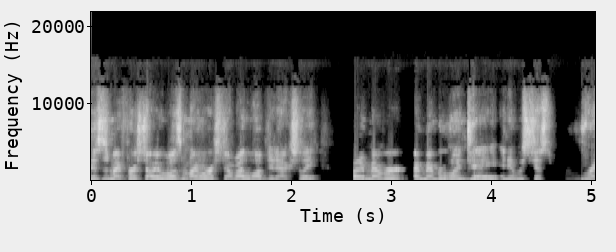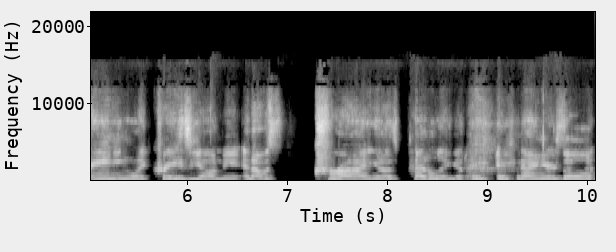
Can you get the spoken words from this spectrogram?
this was my first job. It wasn't my worst job. I loved it actually. But I remember, I remember one day and it was just raining like crazy on me. And I was crying and I was pedaling at eight, eight, nine years old.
